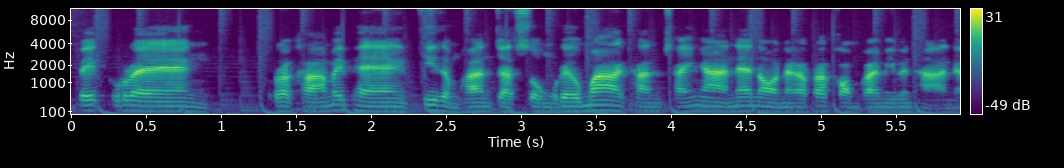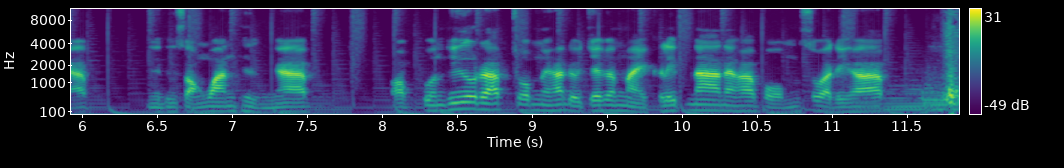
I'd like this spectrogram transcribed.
เปคแรง ราคาไม่แพงที่สำคัญจัดส่งเร็วมากทันใช้งานแน่นอนนะครับ ถ้าคอมใครมีปัญหานะครับ1-2 วันถึงนะครับ ขอบคุณที่รับชมนะครับ เดี๋ยวเจอกันใหม่คลิปหน้านะครับผม สวัสดีครับ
